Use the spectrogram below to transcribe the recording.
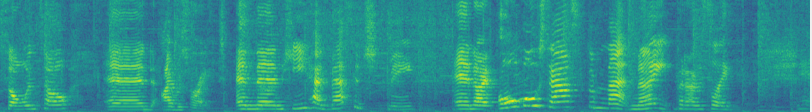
so and so, and I was right. And then he had messaged me, and I almost asked them that night, but I was like, shit,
